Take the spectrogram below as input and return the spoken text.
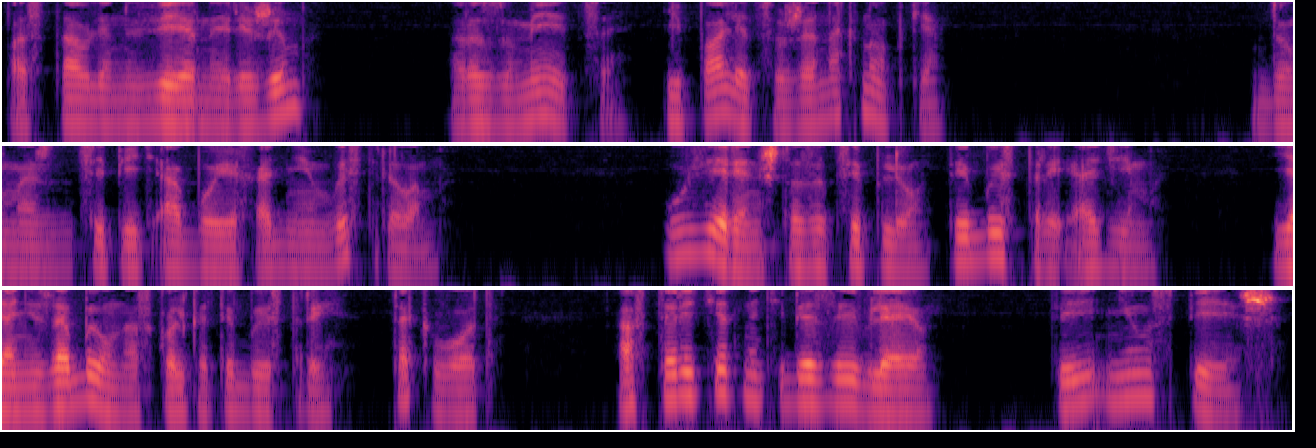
«Поставлен в веерный режим?» «Разумеется, и палец уже на кнопке». «Думаешь зацепить обоих одним выстрелом?» «Уверен, что зацеплю. Ты быстрый, Адим. Я не забыл, насколько ты быстрый. Так вот, авторитетно тебе заявляю, ты не успеешь».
